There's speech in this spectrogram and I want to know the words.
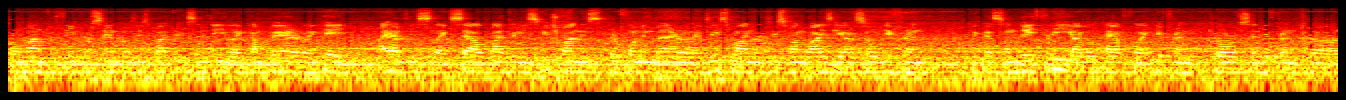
from one to three percent of these batteries, and they like compare, like, hey, I have this like cell batteries. Which one is performing better, like this one or this one? Why they are so different? Because on day three, I will have like different curves and different uh,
